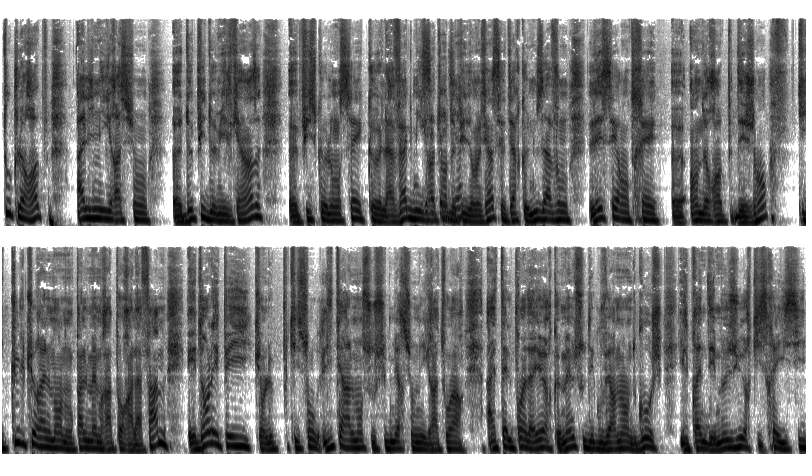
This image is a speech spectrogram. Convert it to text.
toute l'Europe, à l'immigration euh, depuis 2015, euh, puisque l'on sait que la vague migratoire depuis 2015, c'est-à-dire que nous avons laissé entrer euh, en Europe des gens qui culturellement n'ont pas le même rapport à la femme. Et dans les pays qui ont le, qui sont littéralement sous submersion migratoire à tel point d'ailleurs que même sous des gouvernements de gauche ils prennent des mesures qui seraient ici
